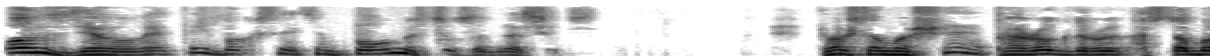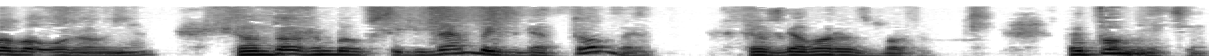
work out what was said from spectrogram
Он сделал это, и Бог с этим полностью согласился. Потому что Моше пророк особого уровня, что он должен был всегда быть готовым к разговору с Богом. Вы помните,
